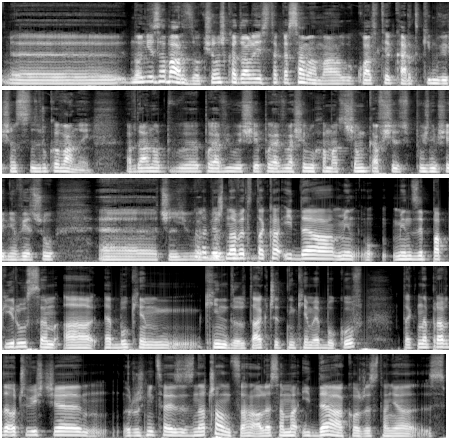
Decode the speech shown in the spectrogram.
Eee, No nie za bardzo. Książka dalej jest taka sama, ma okładkę kartki, mówię książce drukowanej. Prawda? No, pojawiły się, pojawiła się ruchoma czcionka w, w późnym średniowieczu, e, czyli... Ale jakby- wiesz, nawet taka idea mię- między papirusem a e-bookiem Kindle, tak, czytnikiem e-booków, tak naprawdę oczywiście różnica jest znacząca, ale sama idea korzystania z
